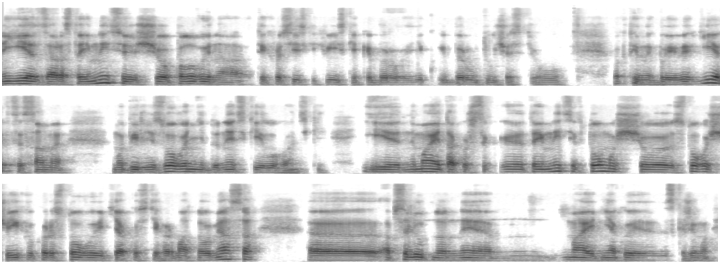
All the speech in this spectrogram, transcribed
Не є зараз таємницею, що половина тих російських військ, які беруть, які беруть участь у активних бойових діях, це саме мобілізовані Донецькі і Луганські. І немає також таємниці в тому, що з того, що їх використовують якості гарматного м'яса, е, абсолютно не мають ніякої, скажімо, е,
